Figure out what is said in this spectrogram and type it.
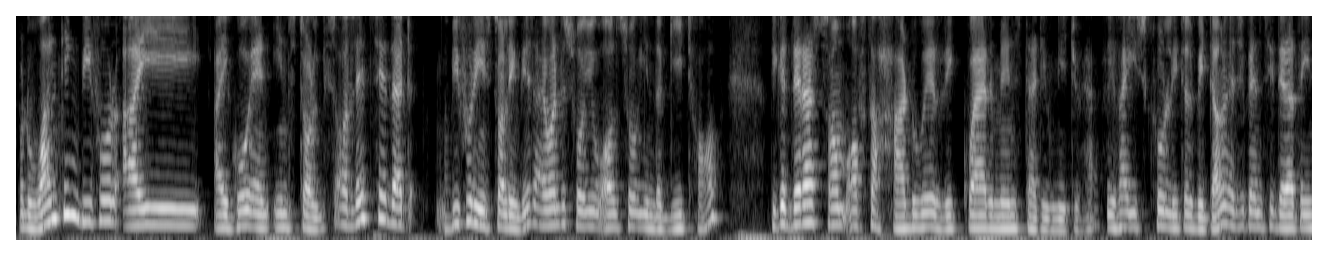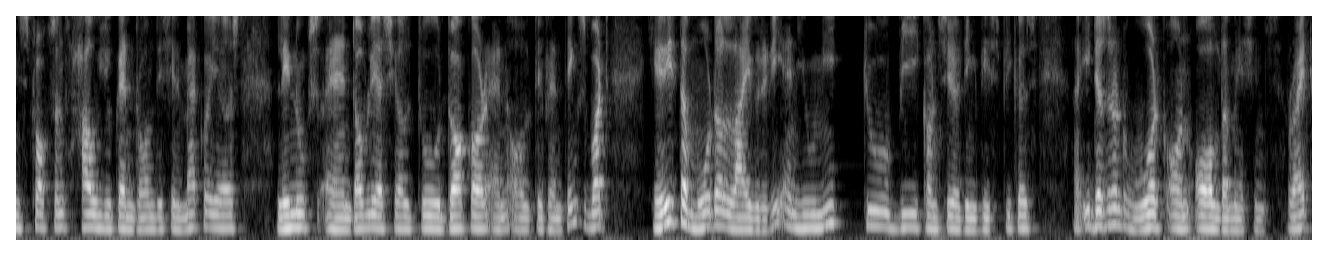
But one thing before I I go and install this or let's say that before installing this I want to show you also in the github because there are some of the hardware requirements that you need to have. If I scroll a little bit down, as you can see, there are the instructions how you can run this in macOS, Linux and WSL2, Docker and all different things. But here is the model library and you need to be considering this because uh, it does not work on all the machines, right?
